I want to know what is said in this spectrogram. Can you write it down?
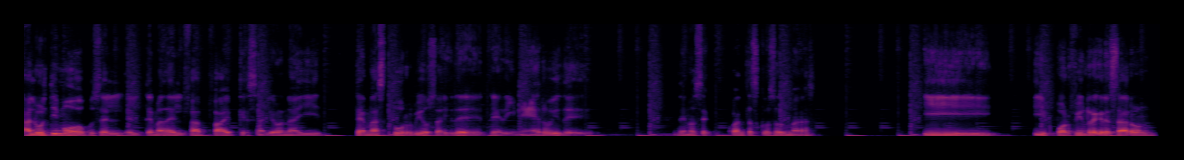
al último, pues el, el tema del Fab Five, que salieron ahí temas turbios ahí de, de dinero y de, de no sé cuántas cosas más. Y, y por fin regresaron.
